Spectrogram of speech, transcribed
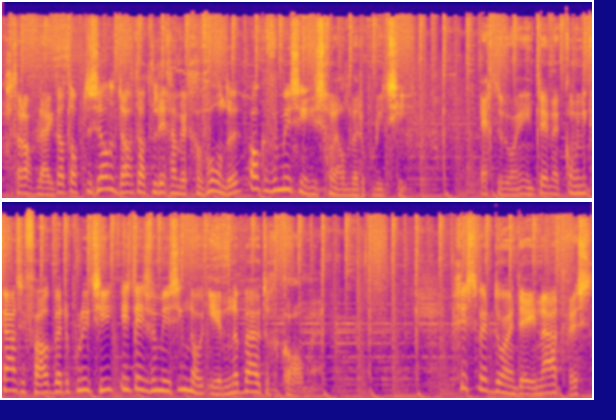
Achteraf blijkt dat op dezelfde dag dat het lichaam werd gevonden ook een vermissing is gemeld bij de politie. Echter door een interne communicatiefout bij de politie is deze vermissing nooit eerder naar buiten gekomen. Gisteren werd door een DNA-test,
